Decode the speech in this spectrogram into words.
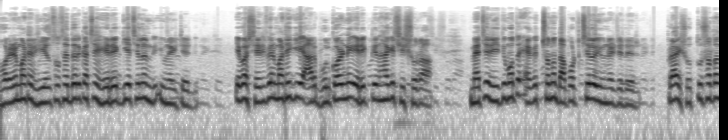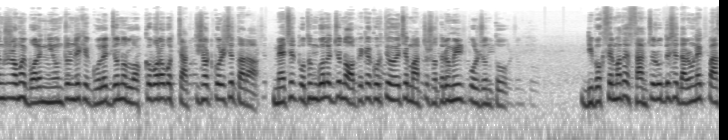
ঘরের মাঠে রিয়েল সোসেদের কাছে হেরে গিয়েছিলেন ইউনাইটেড। এবার শেরিফের মাঠে গিয়ে আর ভুল করেনি এরিক টেনহাগের শিষ্যরা। ম্যাচে রীতিমতো একচ্ছন্ন দাপট ছিল ইউনাইটেডের। প্রায় সত্তর শতাংশ সময় বলের নিয়ন্ত্রণ রেখে গোলের জন্য লক্ষ্য বরাবর চারটি শট করেছে তারা। ম্যাচের প্রথম গোলের জন্য অপেক্ষা করতে হয়েছে মাত্র সতেরো মিনিট পর্যন্ত। ডিবক্সের মাথায় সাঞ্চোর উদ্দেশ্যে দারুণ এক পাস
